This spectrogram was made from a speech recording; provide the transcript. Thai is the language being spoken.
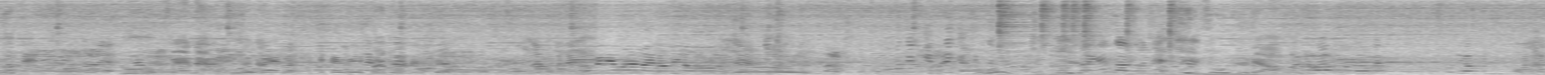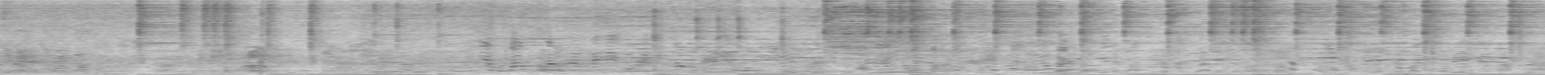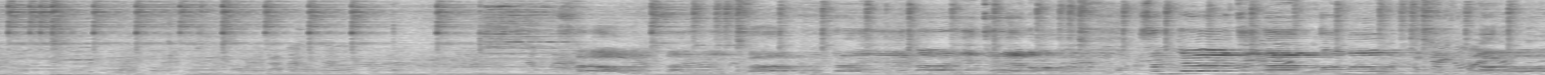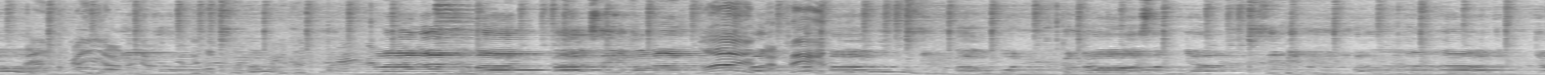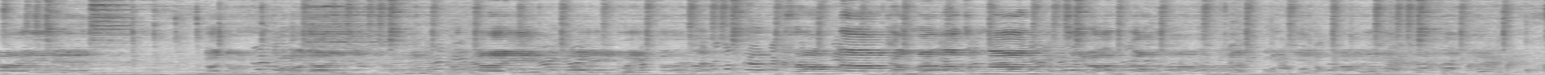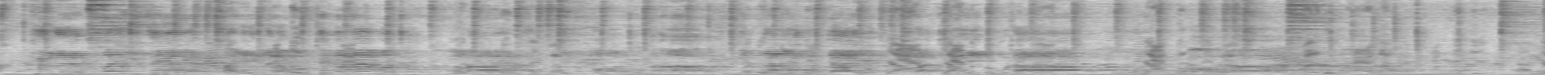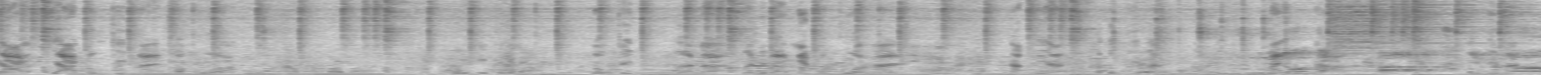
ดูแฟนน่ะสวนไม่ไม่แฟนของนายไม่ได้ว่าอะไรนี่น้องโอ้ยน้ยี่โสดอยู่แล้ว มือนที่ว่ารักครอบครัวไงรักเนี่ยเขาต้องจีบนะไม่ต้องถามต้องจีบนะ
